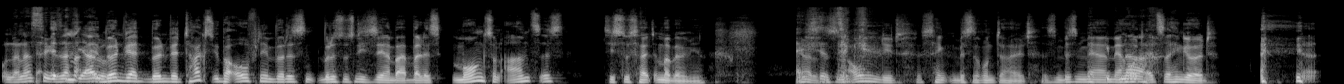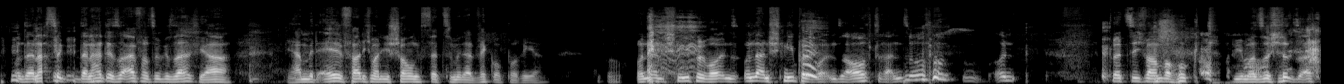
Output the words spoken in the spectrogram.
und dann hast du gesagt, Immer, ja, du, würden wir, würden wir tagsüber aufnehmen, würdest, würdest du es nicht sehen, aber weil es morgens und abends ist, siehst du es halt immer bei mir. Ja, das ist ein Augenlid, das hängt ein bisschen runter halt. Das ist ein bisschen mehr, mehr Haut, als dahin gehört. Ja, und dann hast du, dann hat er so einfach so gesagt, ja, ja, mit elf hatte ich mal die Chance, dass sie mir das wegoperieren. So. Und an Schniepel wollten, sie- und an Schniepel wollten sie auch dran, so. Und plötzlich waren wir hooked, wie man so schön sagt.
